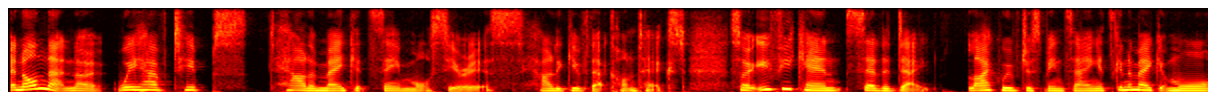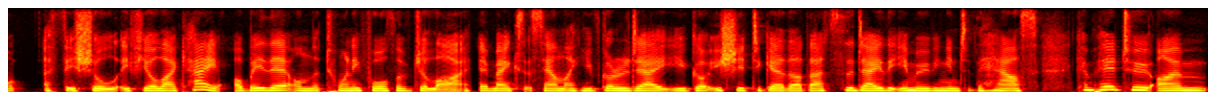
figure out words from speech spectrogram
And on that note, we have tips how to make it seem more serious, how to give that context. So if you can, set a date. Like we've just been saying, it's going to make it more official if you're like, hey, I'll be there on the 24th of July. It makes it sound like you've got a date, you got your shit together. That's the day that you're moving into the house, compared to I'm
